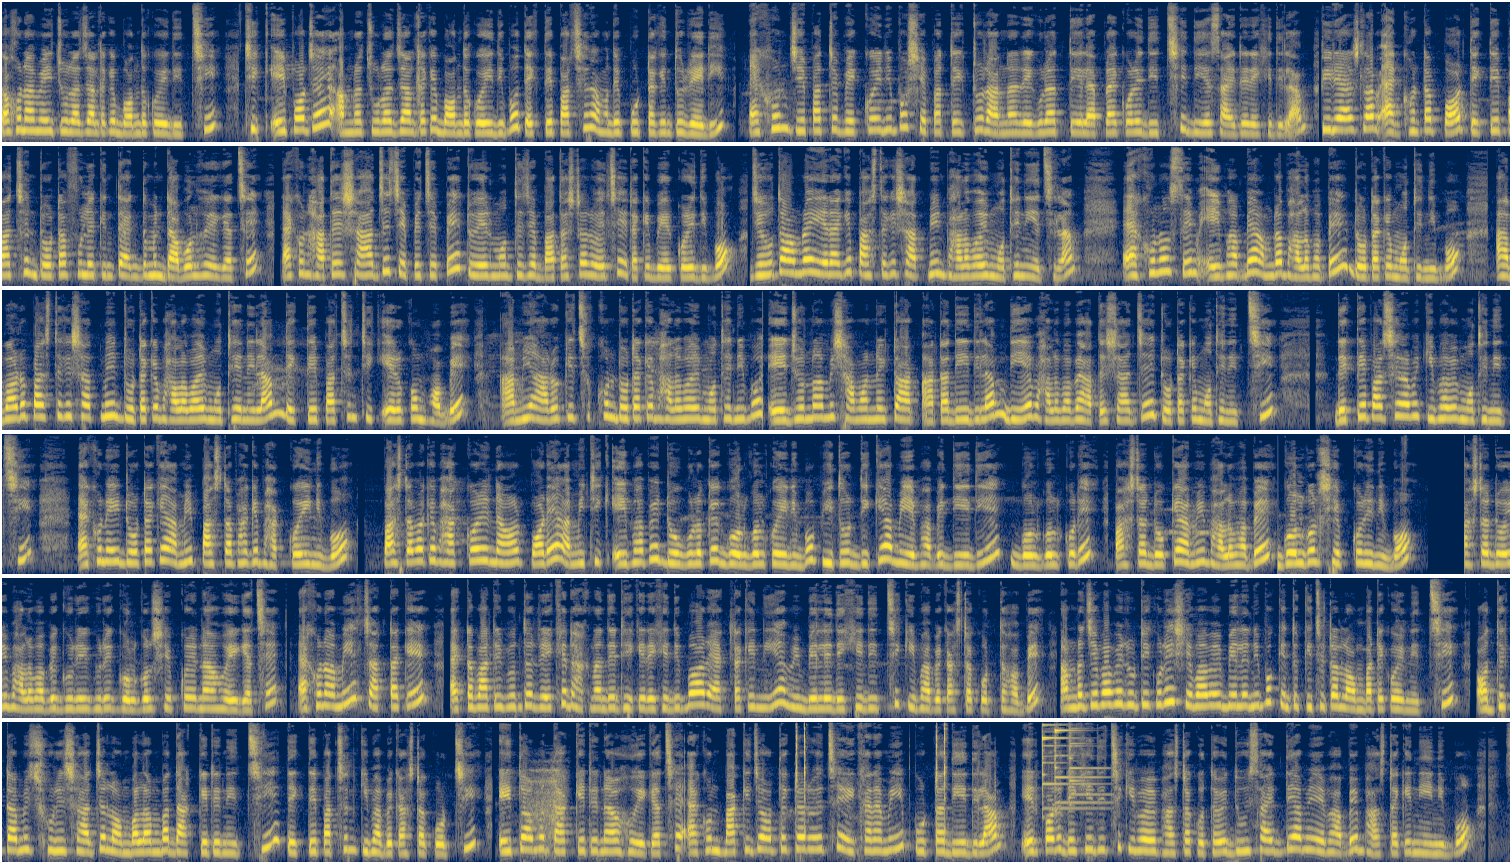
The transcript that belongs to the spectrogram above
তখন আমি এই চুলার জালটাকে বন্ধ করে দিচ্ছি। ঠিক এই পর্যায়ে আমরা চুলার জালটাকে বন্ধ করে দিব। দেখতে পাচ্ছেন আমাদের পুরটা কিন্তু রেডি এখন যে পাত্রে বেক করে নিব, সে পাত্রে একটু রান্নার রেগুলার তেল অ্যাপ্লাই করে দিচ্ছি, দিয়ে সাইডে রেখে দিলাম। ফিরে আসলাম এক ঘণ্টা পর, দেখতেই পাচ্ছেন ডোটা ফুলে কিন্তু একদমই ডাবল হয়ে গেছে। এখন হাতের সাহায্যে চেপে চেপে ডোয়ের মধ্যে যে বাতাসটা রয়েছে, এটাকে বের করে দিব। যেহেতু আমরা এর আগে পাঁচ থেকে সাত মিনিট ভালোভাবে মথে নিয়েছিলাম এখনও সেম এইভাবে আমরা ভালোভাবে ডোটাকে মথে নিব। আবারও পাঁচ থেকে সাত মিনিট ডোটাকে ভালোভাবে মুথে নিলাম, দেখতেই পাচ্ছেন ঠিক এরকম হবে। আমি আরও কিছুক্ষণ ডোটাকে ভালোভাবে মথে নিব। এই জন্য আমি সামান্য একটু আটা দিয়ে দিলাম। দিয়ে ভালোভাবে হাতের সাহায্যে ডোটাকে মথে নিচ্ছি। দেখতে পাচ্ছেন আমি কীভাবে মথে নিচ্ছি? এখন এই ডোটাকে আমি পাঁচটা ভাগে ভাগ করে নিব। পাঁচটা ভাগে ভাগ করে নেওয়ার পরে আমি ঠিক এইভাবে ডোগুলোকে গোল গোল করে নিব। ভিতর দিকে আমি এভাবে দিয়ে দিয়ে গোল গোল করে পাঁচটা ডোকে আমি ভালোভাবে গোল গোল শেপ করে নিব। পাঁচটা দই ভালোভাবে ঘুরিয়ে ঘুরিয়ে গোল গোল শেপ করে নেওয়া হয়ে গেছে। এখন আমি চারটাকে একটা বাটির ভিতর রেখে ঢাকনা দিয়ে ঢেকে রেখে দিব আর একটাকে নিয়ে আমি বেলে দেখিয়ে দিচ্ছি কীভাবে কাজটা করতে হবে। আমরা যেভাবে রুটি করি সেভাবে বেলে নিব, কিন্তু কিছুটা লম্বাটে করে নিচ্ছি। অর্ধেকটা আমি ছুরির সাহায্যে লম্বা লম্বা দাগ কেটে নিচ্ছি। দেখতে পাচ্ছেন কীভাবে কাজটা করছি। এই তো আমার দাগ কেটে নেওয়া হয়ে গেছে। এখন বাকি যে অর্ধেকটা রয়েছে, এখানে আমি পুরটা দিয়ে দিলাম। এরপরে দেখিয়ে দিচ্ছি কীভাবে ভাজটা করতে হবে। দুই সাইড দিয়ে আমি এভাবে ভাজটাকে নিয়ে নিব।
